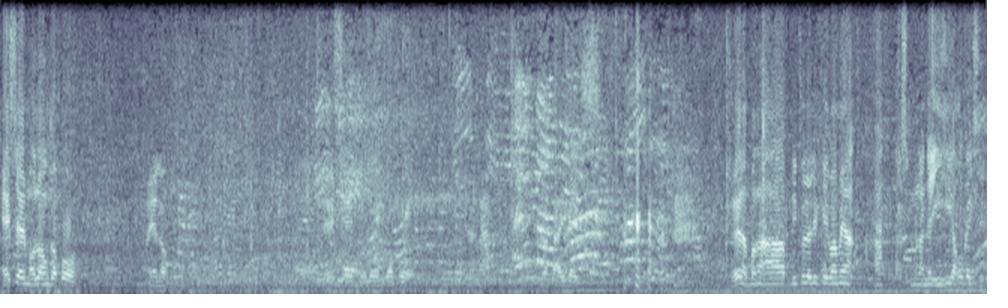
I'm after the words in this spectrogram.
SM Olongapo. Ayan oh. SM Olongapo. Ayan na. Dito tayo guys. Ayan, abang update ko ulit kayo mamaya. Ha? Tapos muna naihi ako guys eh.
